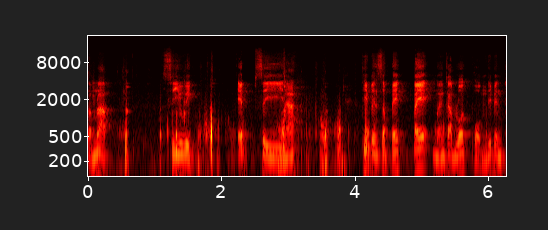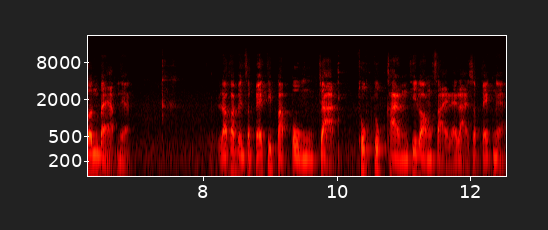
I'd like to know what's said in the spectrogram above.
สำหรับ Civic FC นะ ที่เป็นสเปคเป๊ะเหมือนกับรถผมที่เป็นต้นแบบเนี่ย แล้วก็เป็นสเปคที่ปรับปรุงจาก ทุกๆคันที่ลองใส่หลาย ๆ สเปค เนี่ย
